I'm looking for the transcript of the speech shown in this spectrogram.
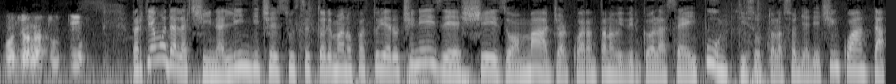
Buongiorno a tutti. Partiamo dalla Cina. L'indice sul settore manufatturiero cinese è sceso a maggio al 49,6 punti sotto la soglia dei 50.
